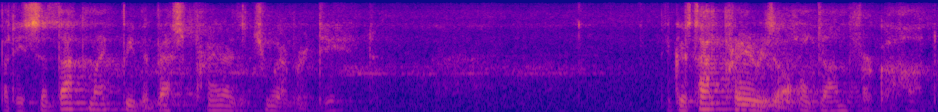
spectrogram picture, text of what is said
But he said that might be the best prayer that you ever did. Because that prayer is all done for God.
